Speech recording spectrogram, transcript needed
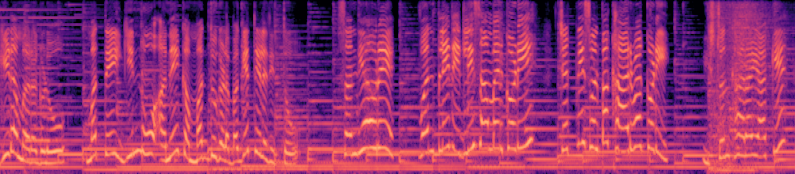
ಗಿಡ ಮರಗಳು ಮತ್ತೆ ಇನ್ನೂ ಅನೇಕ ಮದ್ದುಗಳ ಬಗ್ಗೆ ತಿಳಿದಿತ್ತು. ಸಂಧ್ಯಾ ಅವರೇ, ಒಂದ್ ಪ್ಲೇಟ್ ಇಡ್ಲಿ ಸಾಂಬಾರ್ ಕೊಡಿ, ಚಟ್ನಿ ಸ್ವಲ್ಪ ಖಾರವಾಗಿ ಕೊಡಿ. ಇಷ್ಟೊಂದ್ ಖಾರ ಯಾಕೆ?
